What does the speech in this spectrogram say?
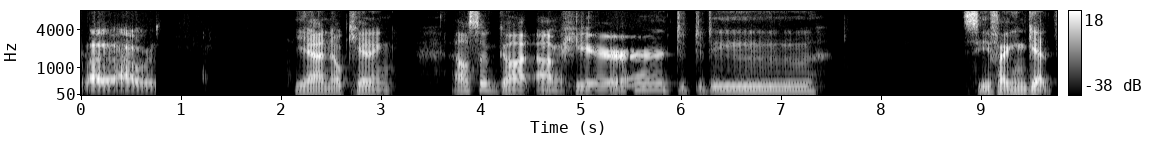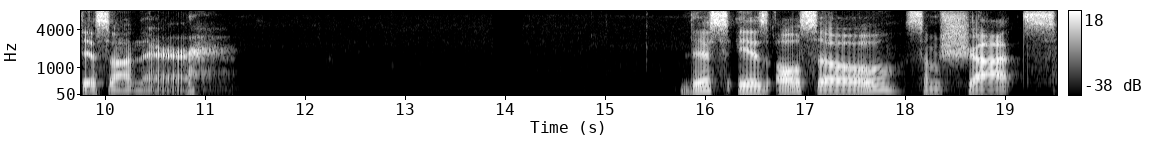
a lot of hours. Yeah, no kidding. I also got up Yeah. here. Do, do, do. See if I can get this on there. This is also some shots.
